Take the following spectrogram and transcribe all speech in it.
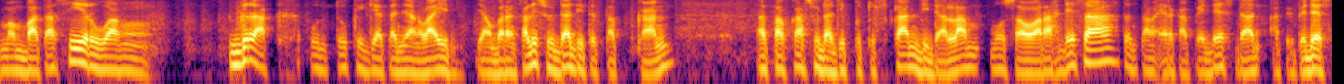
membatasi ruang gerak untuk kegiatan yang lain yang barangkali sudah ditetapkan ataukah sudah diputuskan di dalam musyawarah desa tentang RKPDes dan APPDes.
